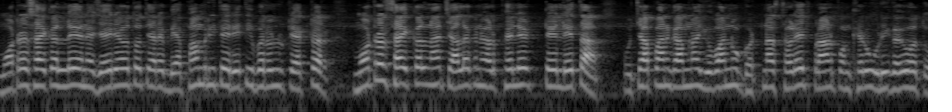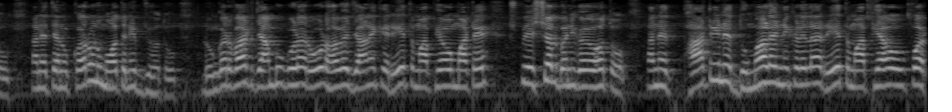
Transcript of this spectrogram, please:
મોટરસાયકલ લઈ અને જઈ રહ્યો હતો ત્યારે બેફામ રીતે રેતી ભરેલું ટ્રેક્ટર મોટરસાયકલના ચાલકને અડફેલેટે લેતા ઉચાપાન ગામના યુવાનનું ઘટના સ્થળે જ પ્રાણ પંખેરું ઉડી ગયું હતું અને તેનું કરુણ મોત નીપજ્યું હતું. ડુંગરવાટ જાંબુગોળા રોડ હવે જાણે કે રેત માફિયાઓ માટે સ્પેશિયલ બની ગયો હતો અને ફાટીને ધુમાડે નીકળેલા રેત માફિયાઓ ઉપર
